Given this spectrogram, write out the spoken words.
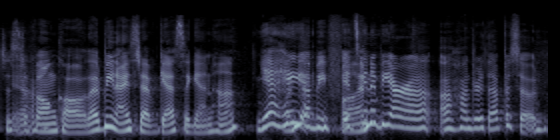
Just yeah. a phone call. That'd be nice to have guests again, huh? yeah hey Wouldn't that be it's gonna be our uh, 100th episode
